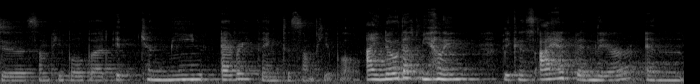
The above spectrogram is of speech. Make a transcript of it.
to some people, but it can mean everything to some people. I know that feeling because I have been there and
